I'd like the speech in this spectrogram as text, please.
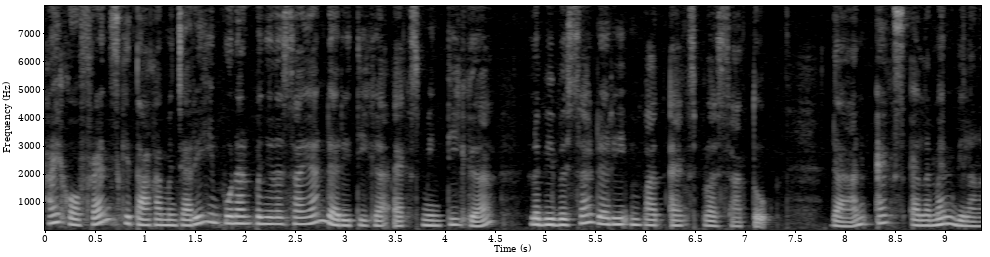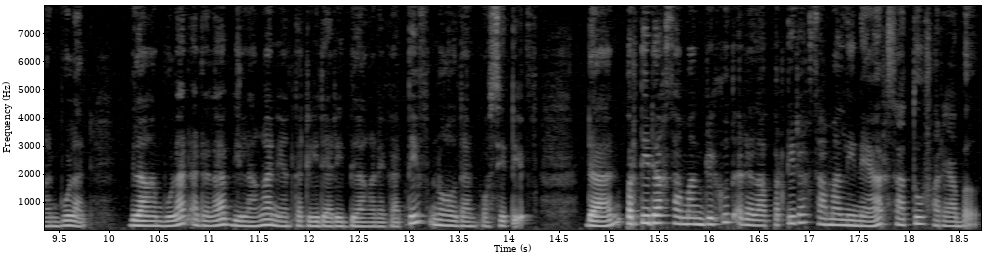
Hai co-friends, kita akan mencari himpunan penyelesaian dari 3x min 3 lebih besar dari 4x plus 1. Dan x elemen bilangan bulat. Bilangan bulat adalah bilangan yang terdiri dari bilangan negatif, 0, dan positif. Dan pertidaksamaan berikut adalah pertidaksamaan linear satu variabel.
